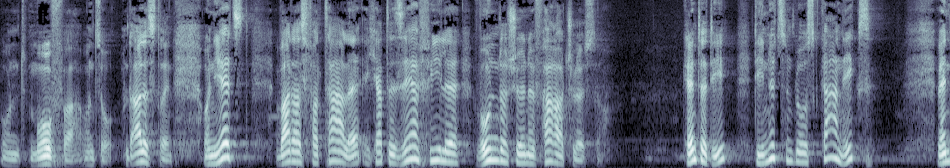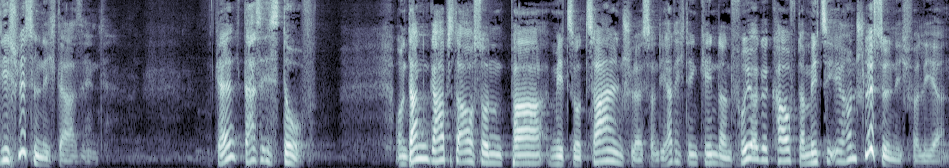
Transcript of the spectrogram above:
und Mofa und so und alles drin. Und jetzt war das Fatale, ich hatte sehr viele wunderschöne Fahrradschlösser. Kennt ihr die? Die nützen bloß gar nichts, wenn die Schlüssel nicht da sind. Gell? Das ist doof. Und dann gab's da auch so ein paar mit so Zahlenschlössern. Die hatte ich den Kindern früher gekauft, damit sie ihren Schlüssel nicht verlieren.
